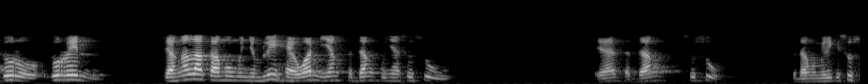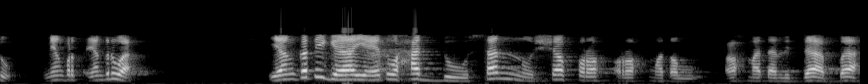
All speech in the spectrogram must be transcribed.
dur, durin." Janganlah kamu menyembelih hewan yang sedang punya susu. Ya, sedang susu. Sedang memiliki susu. Ini yang yang kedua. Yang ketiga yaitu haddu sannu syafrah rahmatan rahmatan lidabah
